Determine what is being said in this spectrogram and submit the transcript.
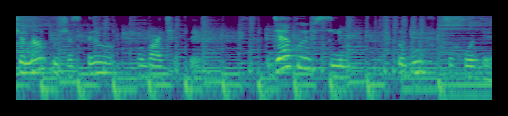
що нам пощастило побачити. Дякую всім, хто був у поході.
